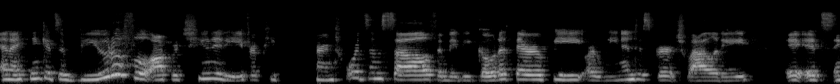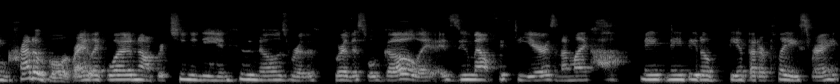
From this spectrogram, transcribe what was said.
and i think it's a beautiful opportunity for people to turn towards themselves and maybe go to therapy or lean into spirituality. it, it's incredible right? Like what an opportunity and who knows where this where this will go. I, I zoom out 50 years and i'm like oh, maybe, maybe it'll be a better place right?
